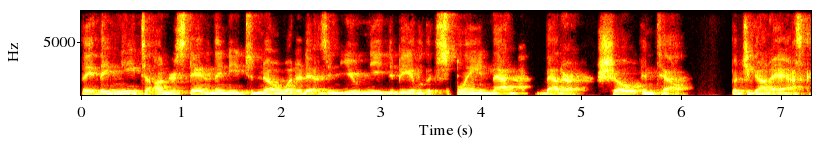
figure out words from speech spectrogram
They, they need to understand and they need to know what it is. And you need to be able to explain that better, show and tell, but you got to ask.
